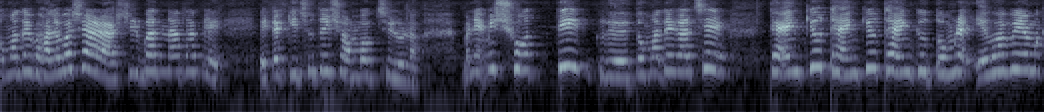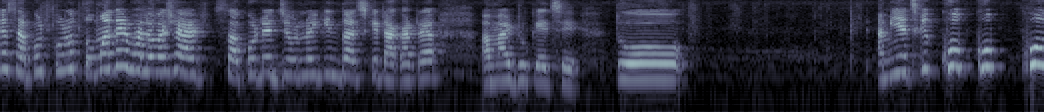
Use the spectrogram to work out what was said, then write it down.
তোমাদের ভালোবাসা আর আশীর্বাদ না থাকলে এটা কিছুতেই সম্ভব ছিল না। মানে আমি সত্যি তোমাদের কাছে thank you thank you thank you তোমরা এভাবেই আমাকে সাপোর্ট করো। তোমাদের ভালোবাসা আর সাপোর্টের জন্যই কিন্তু আজকে টাকাটা আমার ঢুকেছে। তো আমি আজকে খুব খুব খুব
